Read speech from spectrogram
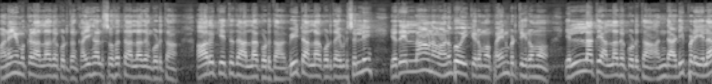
மனைவி மக்கள் அல்லா தான் கொடுத்தான். கைகால் சுகத்தை அல்லா தான் கொடுத்தான். ஆரோக்கியத்தை தான் அல்லாஹ் கொடுத்தான். வீட்டை அல்லாஹ் கொடுத்தான். இப்படி சொல்லி எதையெல்லாம் நம்ம அனுபவிக்கிறோமோ பயன்படுத்திக்கிறோமோ எல்லாத்தையும் அல்லா தான் கொடுத்தான். அந்த அடிப்படையில்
